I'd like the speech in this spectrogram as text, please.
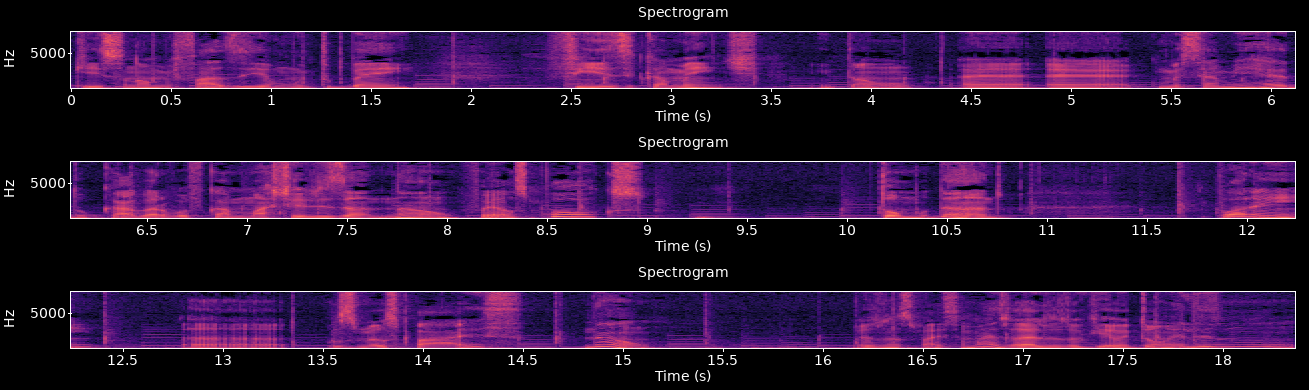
que isso não me fazia muito bem fisicamente. Então, é, é, comecei a me reeducar. Agora eu vou ficar martirizando? Não, foi aos poucos. Tô mudando. Porém, uh, os meus pais, não. Os meus pais são mais velhos do que eu, então eles não,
